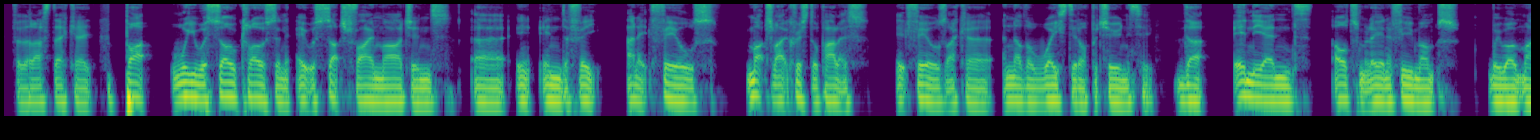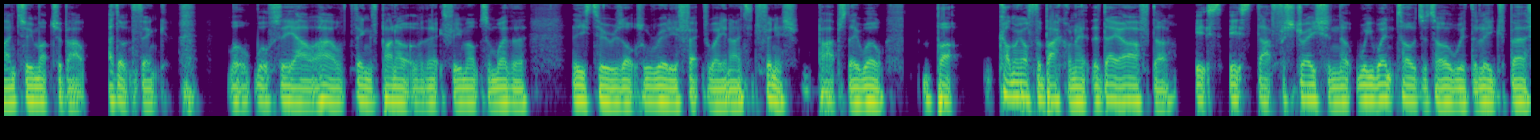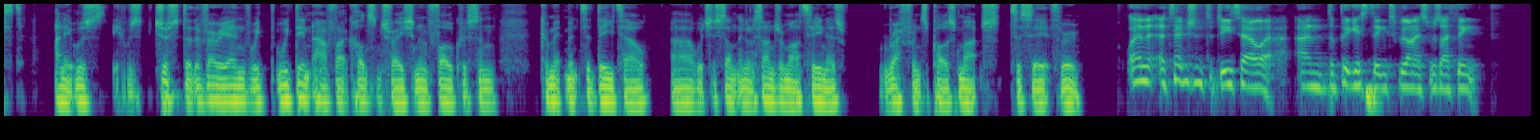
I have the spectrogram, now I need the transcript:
for the last decade, but. We were so close, and it was such fine margins uh, in, in defeat, and it feels much like Crystal Palace. It feels like a another wasted opportunity that, in the end, ultimately, in a few months, we won't mind too much about. I don't think. We'll we'll see how, how things pan out over the next few months and whether these two results will really affect where United finish. Perhaps they will. But coming off the back on it the day after, it's it's that frustration that we went toe to toe with the league's best. And it was it was just at the very end we we didn't have that concentration and focus and commitment to detail, uh, which is something Lisandro Martinez referenced post match to see it through. when attention to detail and the biggest thing to be honest was i think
